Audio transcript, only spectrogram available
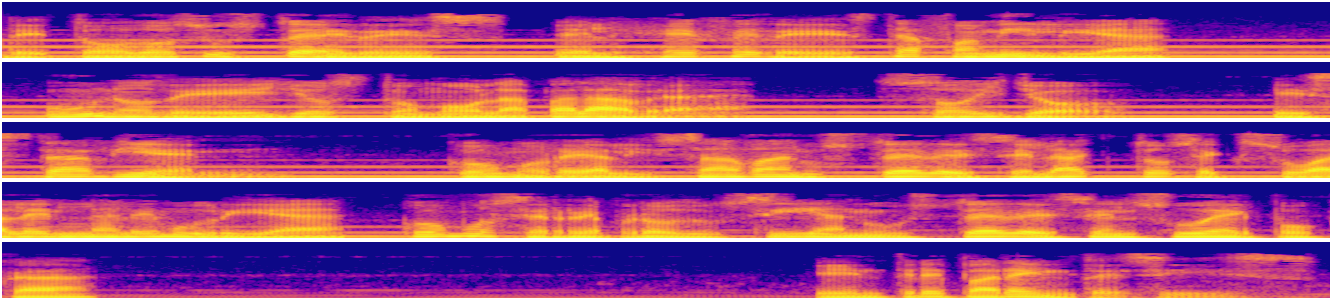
de todos ustedes, el jefe de esta familia? Uno de ellos tomó la palabra. Soy yo. Está bien. ¿Cómo realizaban ustedes el acto sexual en la Lemuria? ¿Cómo se reproducían ustedes en su época? Entre paréntesis.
